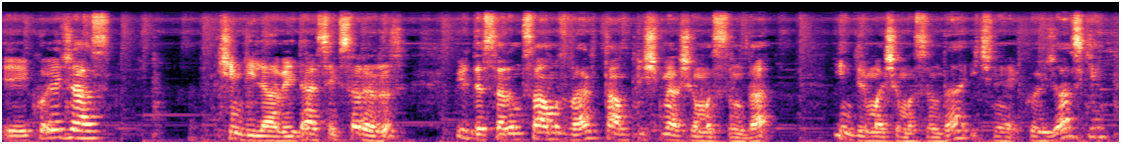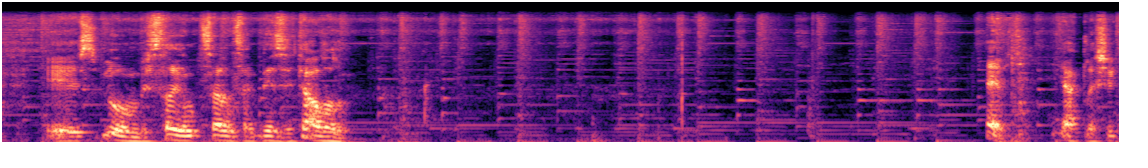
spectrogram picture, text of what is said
e, koyacağız. Şimdi ilave edersek sararır. Bir de sarımsağımız var. Tam pişme aşamasında, indirme aşamasında içine koyacağız ki e, yoğun bir sarım, sarımsak lezzeti alalım. Evet, yaklaşık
